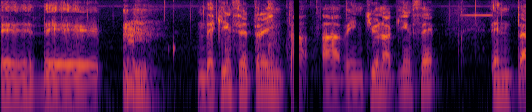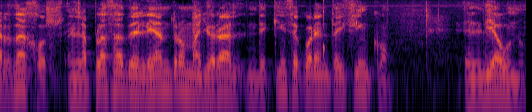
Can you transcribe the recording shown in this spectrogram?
eh, de, de 15.30 a 21.15. En Tardajos, en la plaza de Leandro Mayoral, de 15.45 el día 1.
